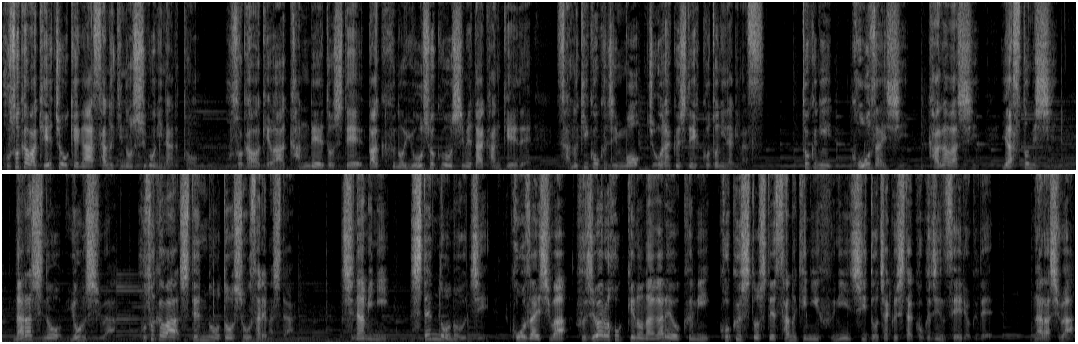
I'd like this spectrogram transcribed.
細川慶長家が讃岐の守護になると細川家は慣例として幕府の要職を占めた関係で讃岐黒人も上洛していくことになります。特に香西市香川市安富市奈良市の4市は細川四天王と称されました。ちなみに四天王のうち香西氏は藤原北家の流れを組み国主として讃岐に赴任し土着した黒人勢力で奈良氏は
